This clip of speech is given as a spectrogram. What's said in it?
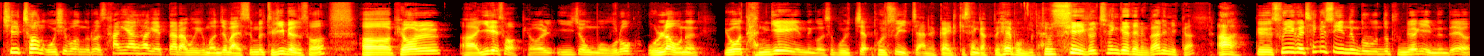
7,050원으로 상향하겠다라고 먼저 말씀을 드리면서 어, 별 아, 1에서 별 2 종목으로 올라오는 요 단계에 있는 것을 볼 수 있지 않을까 이렇게 생각도 해봅니다. 좀 수익을 챙겨야 되는 거 아닙니까? 아, 그 수익을 챙길 수 있는 부분도 분명히 있는데요.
